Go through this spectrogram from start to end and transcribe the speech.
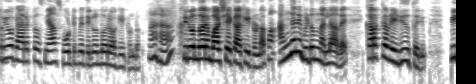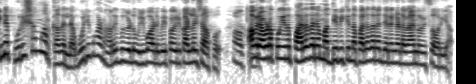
എത്രയോ ക്യാരക്ടേഴ്സ് ഞാൻ സ്പോട്ടിൽ പോയി തിരുവനന്തപുരം ആക്കിയിട്ടുണ്ട് തിരുവനന്തപുരം ഭാഷയൊക്കെ ആക്കിയിട്ടുണ്ട്. അപ്പം അങ്ങനെ വിടും എന്നല്ലാതെ കറക്റ്റ് അവർ എഴുതി തരും. പിന്നെ പുരുഷന്മാർക്ക് അതല്ല ഒരുപാട് അറിവുകൾ ഒരുപാട് ഇപ്പോൾ ഒരു കള്ളുഷാപ്പ്. അവരവിടെ പോയി ഇന്ന് പലതരം മദ്യപിക്കുന്ന പലതരം ജനങ്ങളുടെ മാനറിസം അറിയാം.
